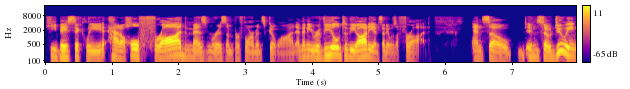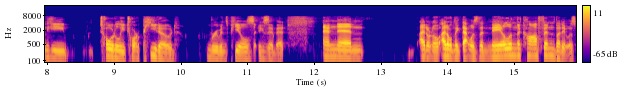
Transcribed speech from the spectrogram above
he basically had a whole fraud mesmerism performance go on. And then he revealed to the audience that it was a fraud. And so in so doing, he totally torpedoed Rubens Peale's exhibit. And then I don't know. I don't think that was the nail in the coffin, but it was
